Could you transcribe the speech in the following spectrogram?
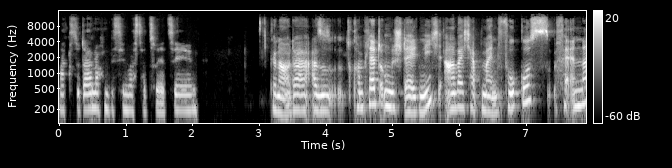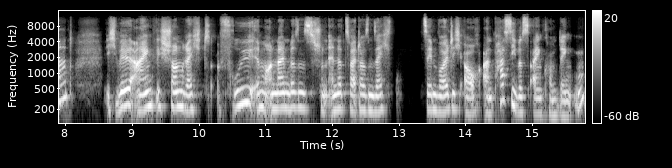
Magst du da noch ein bisschen was dazu erzählen? Genau, da also komplett umgestellt nicht, aber ich habe meinen Fokus verändert. Ich will eigentlich schon recht früh im Online-Business, schon Ende 2016, wollte ich auch an passives Einkommen denken,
